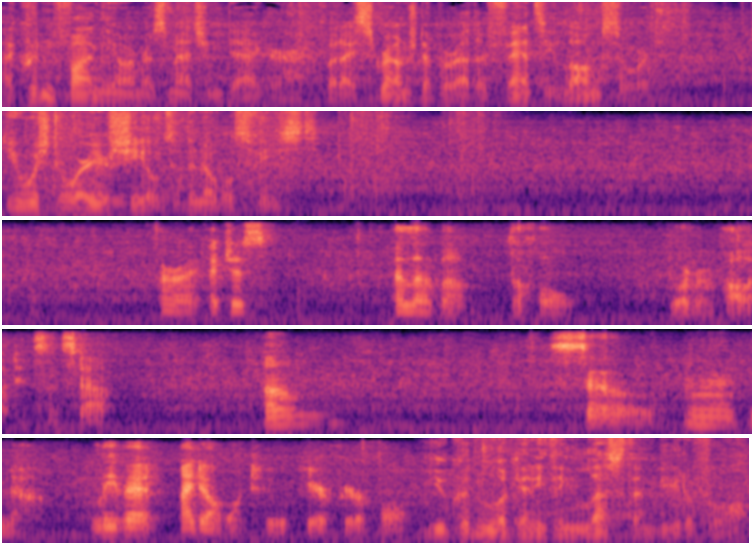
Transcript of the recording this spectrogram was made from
I couldn't find the armor's matching dagger, but I scrounged up a rather fancy longsword. Do you wish to wear your shield to the noble's feast? Alright, I just... I love, um, the whole Dwarven politics and stuff. Um... So, mm, no. Leave it. I don't want to appear fearful. You couldn't look anything less than beautiful.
